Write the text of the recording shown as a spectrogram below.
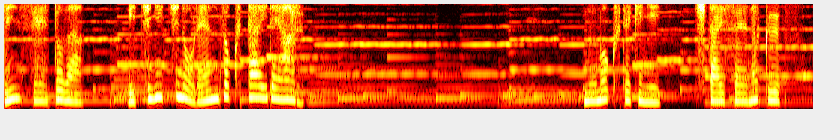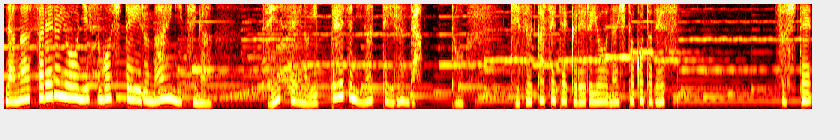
人生とは一日の連続体である。無目的に主体性なく流されるように過ごしている毎日が人生の1ページになっているんだと気づかせてくれるような一言です。そして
